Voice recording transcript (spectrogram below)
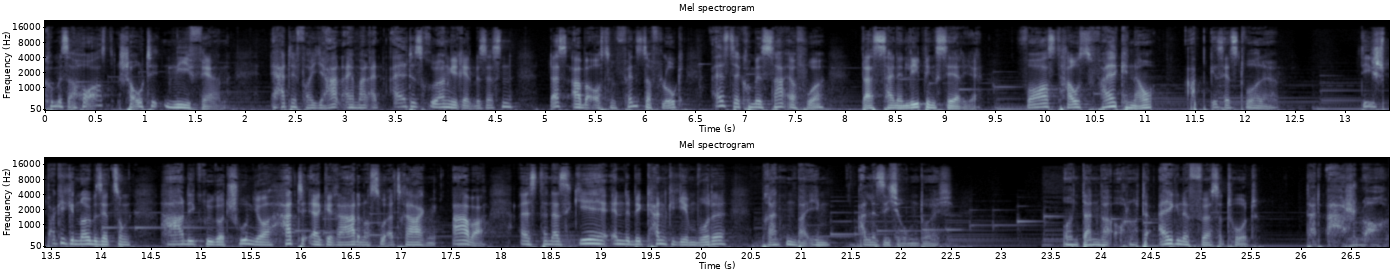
Kommissar Horst schaute nie fern. Er hatte vor Jahren einmal ein altes Röhrengerät besessen, das aber aus dem Fenster flog, als der Kommissar erfuhr, dass seine Lieblingsserie Forsthaus Falkenau abgesetzt wurde. Die spackige Neubesetzung Hardy Krüger Jr. hatte er gerade noch so ertragen, aber als dann das jähe Ende bekannt gegeben wurde, brannten bei ihm alle Sicherungen durch. Und dann war auch noch der eigene Förster tot. Das Arschloch.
